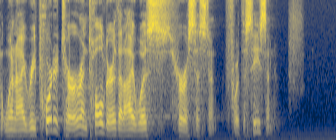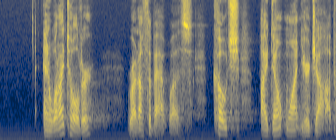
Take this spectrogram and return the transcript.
when I reported to her and told her that I was her assistant for the season. And what I told her right off the bat was, Coach, I don't want your job,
